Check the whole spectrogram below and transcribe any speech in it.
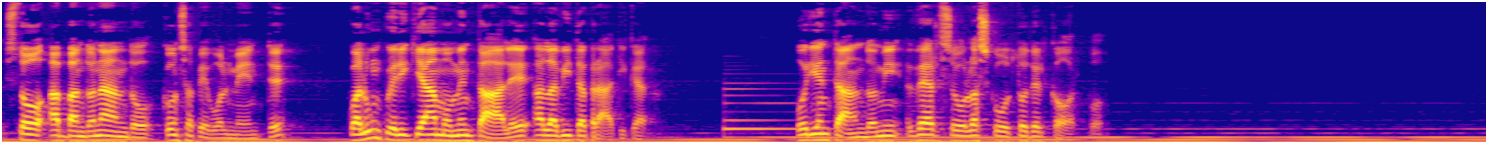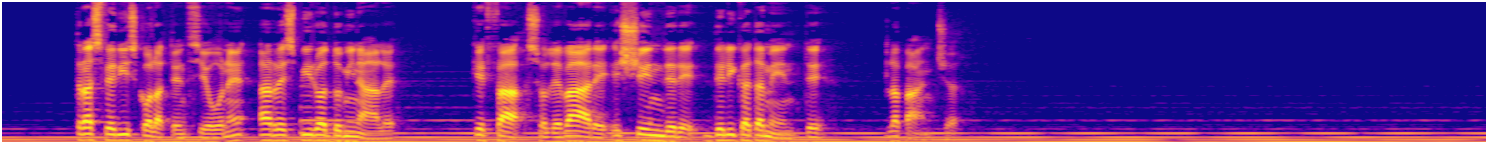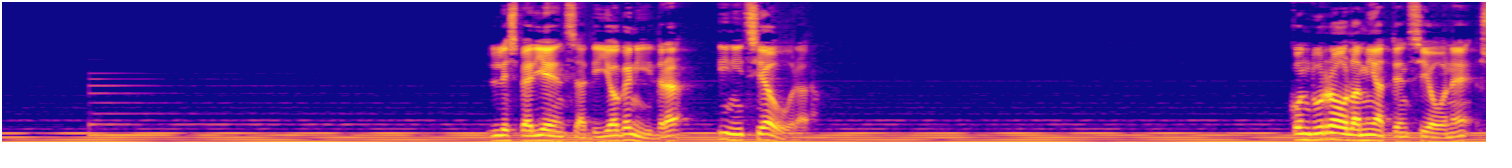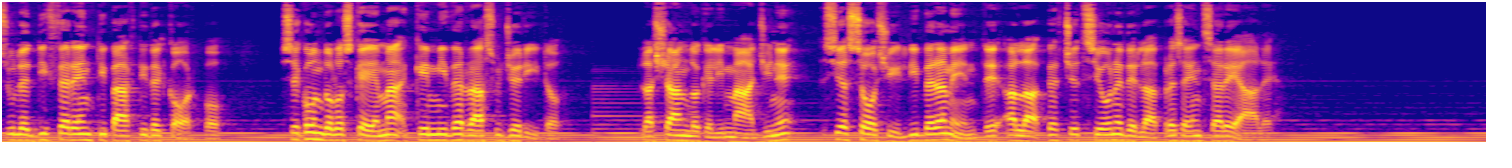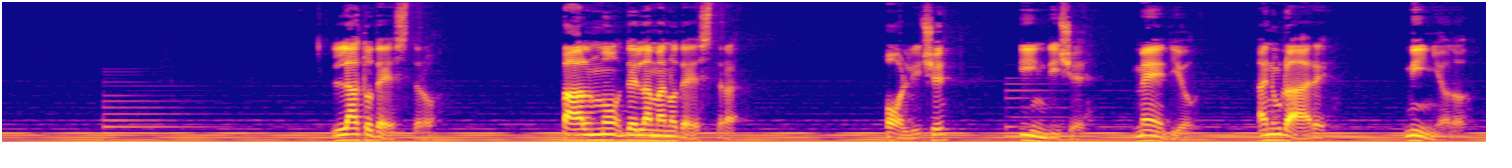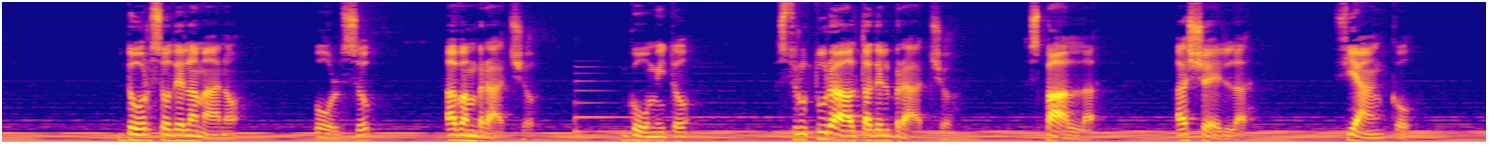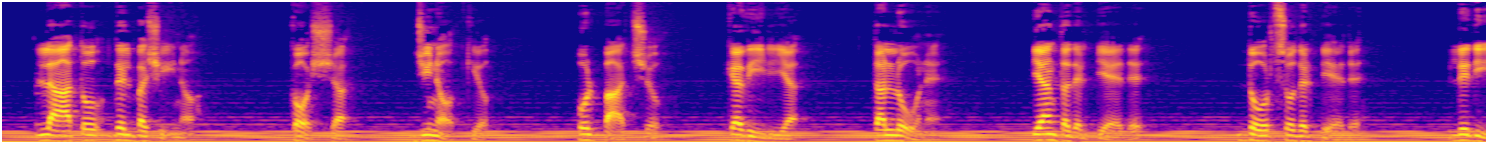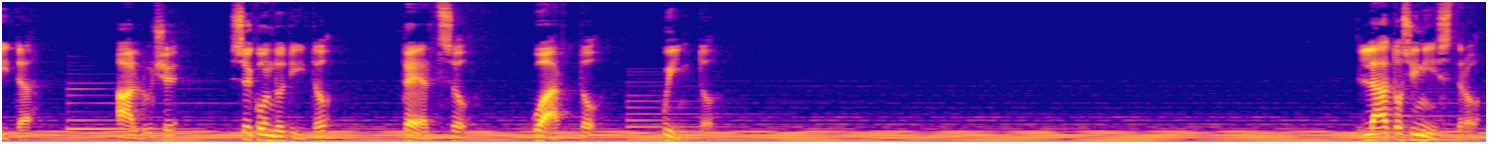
Sto abbandonando consapevolmente qualunque richiamo mentale alla vita pratica, orientandomi verso l'ascolto del corpo. Trasferisco l'attenzione al respiro addominale, che fa sollevare e scendere delicatamente la pancia. L'esperienza di Yoga Nidra inizia ora. Condurrò la mia attenzione sulle differenti parti del corpo, secondo lo schema che mi verrà suggerito, lasciando che l'immagine si associ liberamente alla percezione della presenza reale. Lato destro palmo della mano destra, pollice, indice, medio, anulare, mignolo, dorso della mano, polso, avambraccio, gomito, struttura alta del braccio, spalla, ascella, fianco, lato del bacino, coscia, ginocchio polpaccio, caviglia, tallone, pianta del piede, dorso del piede, le dita, alluce, secondo dito, terzo, quarto, quinto. Lato sinistro,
